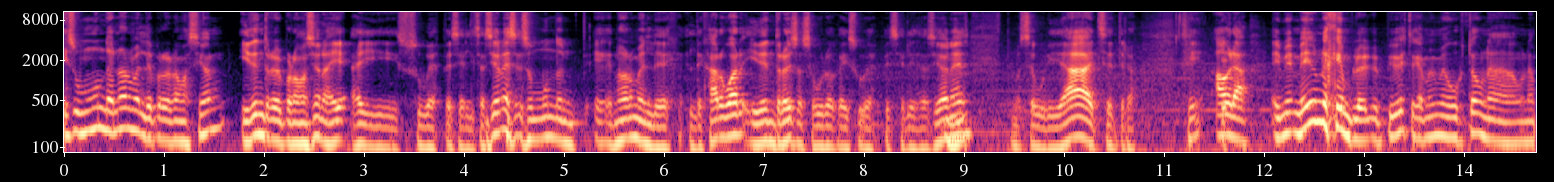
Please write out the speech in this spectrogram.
Es un mundo enorme el de programación y dentro de programación hay, hay subespecializaciones. Es un mundo en- enorme el de, el de hardware y dentro de eso seguro que hay subespecializaciones, como seguridad, etcétera. ¿Sí? Ahora, eh, me, me dio un ejemplo, el, el pibe este que a mí me gustó, una... una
